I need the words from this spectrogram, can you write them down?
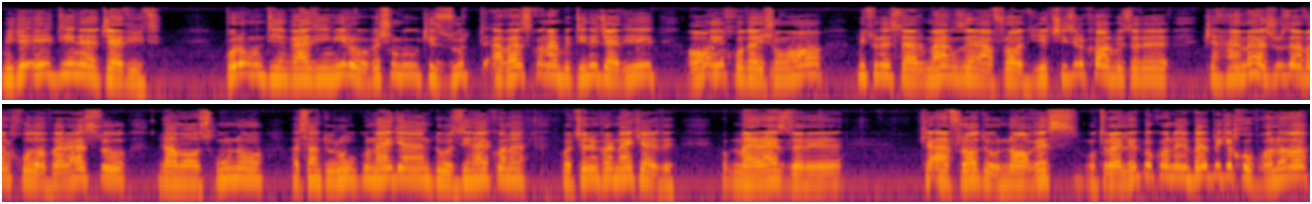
میگه ای دین جدید برو اون دین قدیمی رو بهشون بگو که زود عوض کنن به دین جدید. آقا این خدای شما می‌تونست در مغز افراد یه چیزی رو کار بذاره. که همه از روز اول خداپرست و نمازخون و اصلا دروغ نگن دوزی نکنن. با چرا این کار نکرده؟ خب مرض داره که افراد و ناقص متولد بکنه بعد بگه خب حالا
